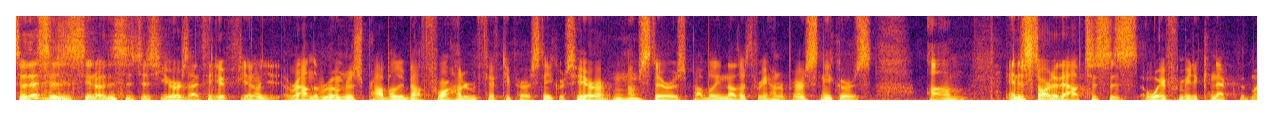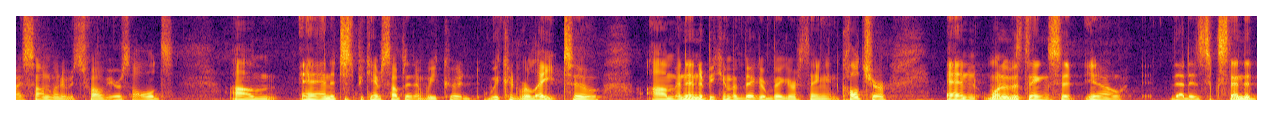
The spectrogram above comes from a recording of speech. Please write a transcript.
So this is, you know, this is just yours. I think if you know you- around the room, there's probably about 450 pair of sneakers here. Mm-hmm. Upstairs, probably another 300 pair of sneakers. Um, and it started out just as a way for me to connect with my son when he was 12 years old, um, and it just became something that we could we could relate to. Um, and then it became a bigger, bigger thing in culture. And one of the things that you know that is extended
